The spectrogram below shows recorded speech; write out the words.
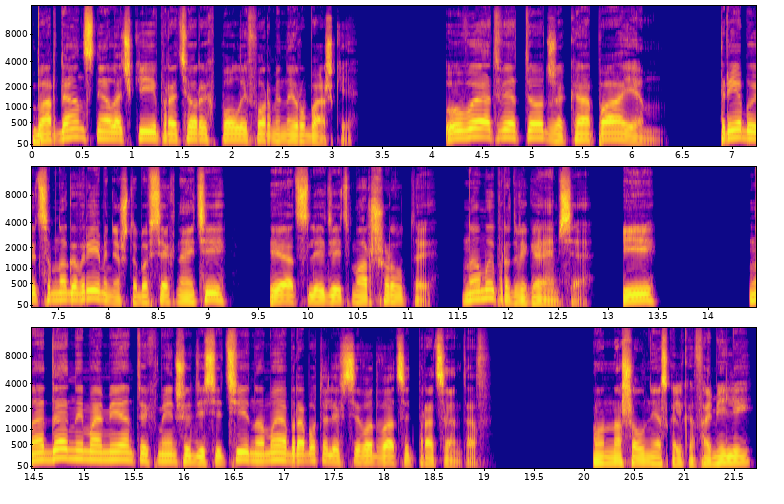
Бардан снял очки и протер их полой форменной рубашки. Увы, ответ тот же — копаем. Требуется много времени, чтобы всех найти и отследить маршруты, но мы продвигаемся. И... На данный момент их меньше десяти, но мы обработали всего 20%. Он нашел несколько фамилий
